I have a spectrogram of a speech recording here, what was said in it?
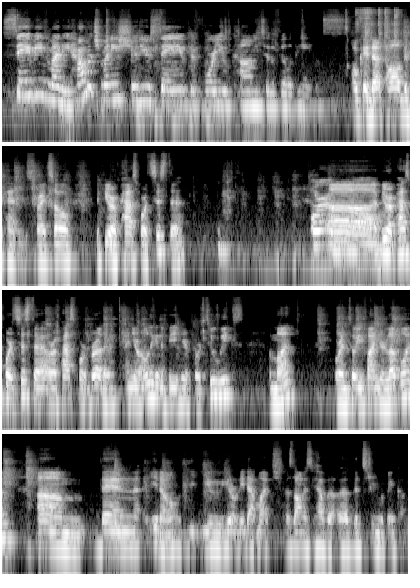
saving money. How much money should you save before you come to the Philippines? Okay, that all depends, right? So if you're a passport sister, Or a uh, if you're a passport sister or a passport brother, and you're only going to be here for two weeks, a month, or until you find your loved one, um, then you know you you don't need that much as long as you have a, a good stream of income,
